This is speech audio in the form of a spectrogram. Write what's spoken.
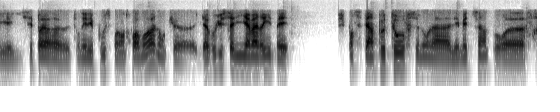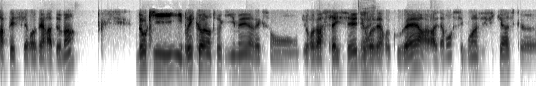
il s'est pas euh, tourné les pouces pendant trois mois. Donc, euh, il a voulu s'aligner à Madrid, mais je pense que c'était un peu tôt, selon la- les médecins, pour euh, frapper ses revers à deux mains. Donc, il, il bricole entre guillemets avec son du revers slicé, du Ouais. revers recouvert. Alors évidemment, c'est moins efficace que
